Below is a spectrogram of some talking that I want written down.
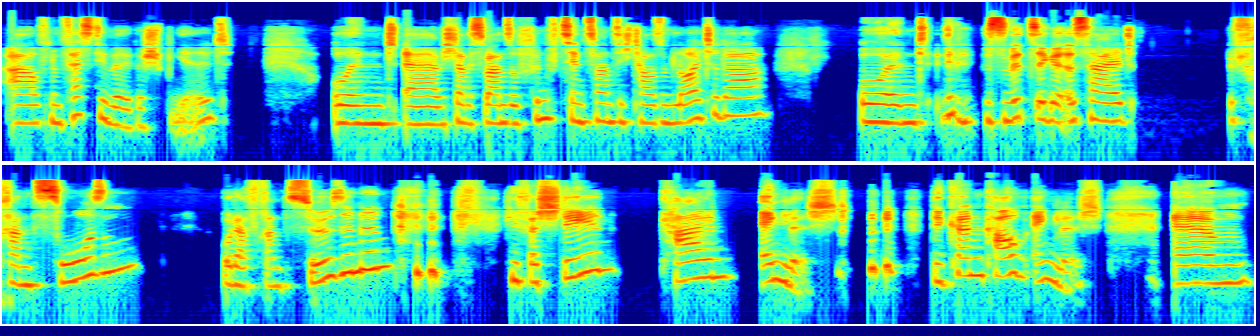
auf einem Festival gespielt. Und äh, ich glaube, es waren so 15.000, 20.000 Leute da. Und das Witzige ist halt, Franzosen oder Französinnen, die verstehen kein Englisch. die können kaum Englisch. Ähm,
